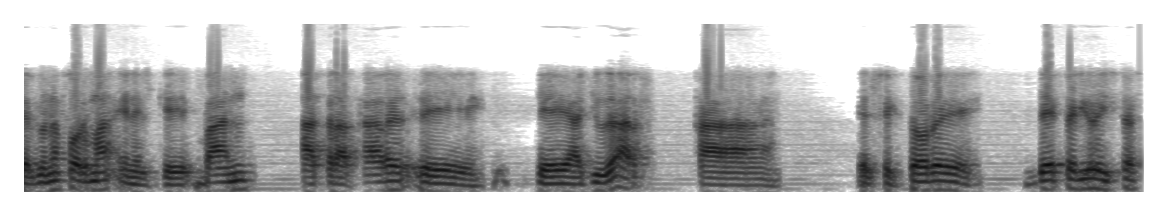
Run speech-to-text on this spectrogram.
de alguna forma, en el que van a tratar eh, de ayudar a el sector eh, de periodistas,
